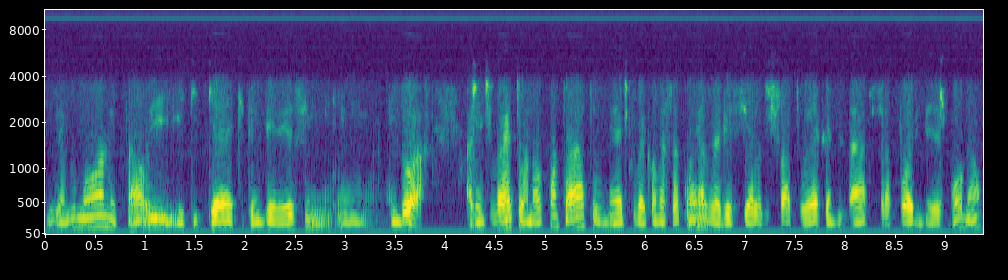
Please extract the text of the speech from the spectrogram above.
dizendo o nome e tal, e, e que quer, que tem interesse em, em, em, doar. A gente vai retornar o contato, o médico vai conversar com ela, vai ver se ela de fato é candidata, se ela pode mesmo ou não.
